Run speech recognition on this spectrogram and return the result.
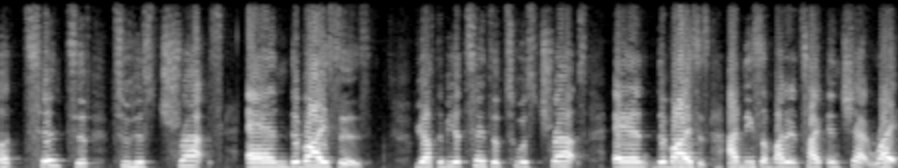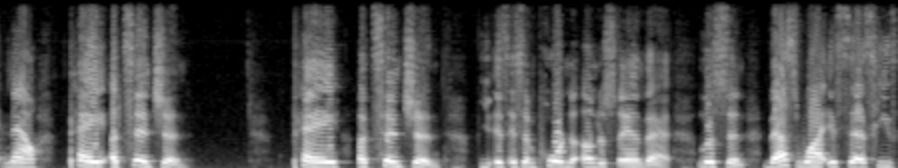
attentive to his traps and devices. You have to be attentive to his traps and devices. I need somebody to type in chat right now pay attention. Pay attention. It's, it's important to understand that. Listen, that's why it says he's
